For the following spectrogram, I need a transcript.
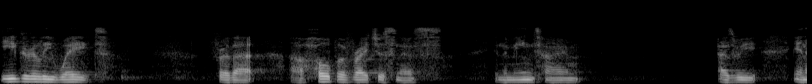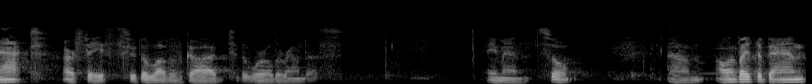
eagerly wait for that uh, hope of righteousness in the meantime as we enact our faith through the love of God to the world around us. Amen. So um, I'll invite the band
